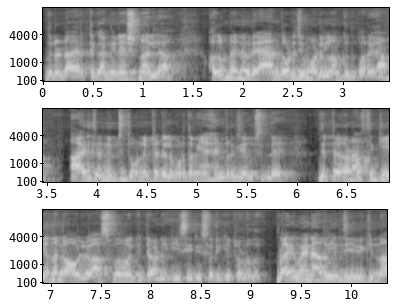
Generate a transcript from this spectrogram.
ഇതൊരു ഡയറക്റ്റ് കണ്ടിന്യൂഷൻ അല്ല. അതുകൊണ്ട് തന്നെ ഒരു ആന്തോളജി മോഡലിൽ നമുക്കിത് പറയാം. ആയിരത്തി എണ്ണൂറ്റി തൊണ്ണൂറ്റെട്ടിൽ പുറത്തിറങ്ങിയ ഹെൻറി ജെയിംസിന്റെ the turn of the key എന്ന നോവൽ ആസ്പദമാക്കിയിട്ടാണ് ഈ സീരീസ് ഒരുക്കിയിട്ടുള്ളത്. ബ്ലൈമൈനാറിൽ ജീവിക്കുന്ന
